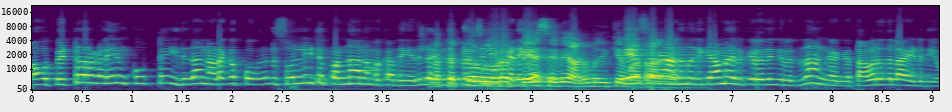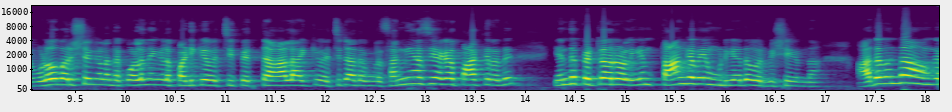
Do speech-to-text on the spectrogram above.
அவங்க பெற்றோர்களையும் கூப்பிட்டு இதுதான் நடக்க போகுதுன்னு சொல்லிட்டு பண்ணா நமக்கு அது எதுல எந்த பிரச்சனையும் பேசவே அனுமதிக்க பேசவே அனுமதிக்காம இருக்கிறதுங்கிறது தான் அங்க அங்க தவறுதலாயிடுது எவ்வளோ வருஷங்கள் அந்த குழந்தைங்களை படிக்க வச்சு பெத்து ஆளாக்கி வச்சுட்டு அதை உங்களை சன்னியாசியாக பார்க்கறது எந்த பெற்றோர்களையும் தாங்கவே முடியாத ஒரு விஷயம்தான். அதை வந்து அவங்க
